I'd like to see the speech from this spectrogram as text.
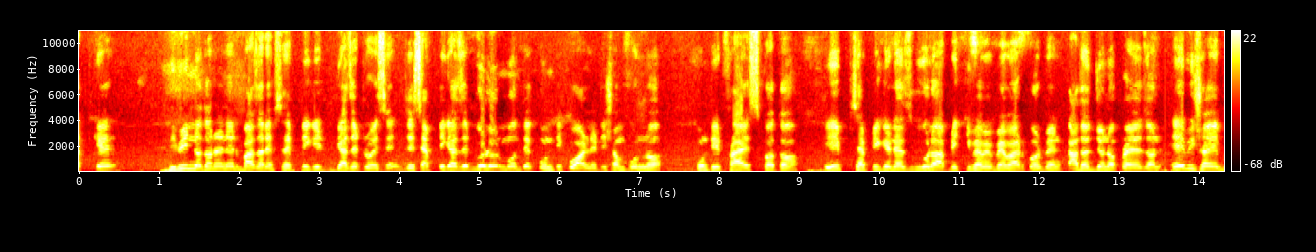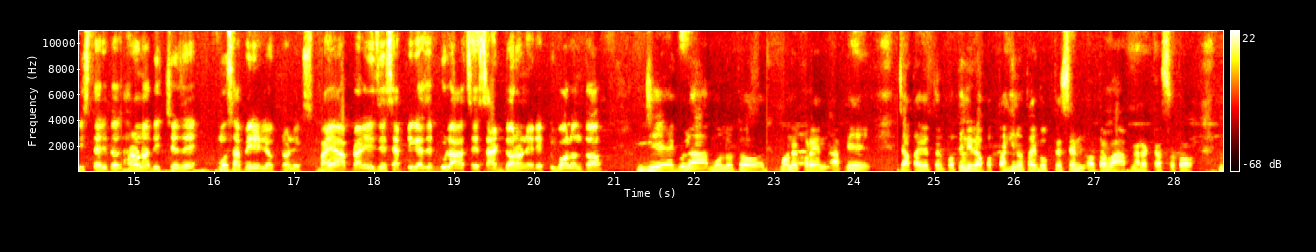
আজকে বিভিন্ন ধরনের বাজারে সেফটি গ্যাজেট রয়েছে। যে সেফটি গ্যাজেটগুলোর মধ্যে কোনটি কোয়ালিটি সম্পূর্ণ কোনটির প্রাইস কত, এই সেফটি গ্যাজেটগুলো আপনি কীভাবে ব্যবহার করবেন, কাদের জন্য প্রয়োজন এই বিষয়ে বিস্তারিত ধারণা দিচ্ছে যে মোসাফির ইলেকট্রনিক্স। ভাইয়া, আপনার এই যে সেফটি গ্যাজেটগুলো আছে চার ধরনের, একটু বলুন তো। জি, এগুলা মূলত মনে করেন আপনি যাতায়াতের প্রতি নিরাপত্তাহীনতায় ভুগতেছেন, অথবা আপনার একটা ছোট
